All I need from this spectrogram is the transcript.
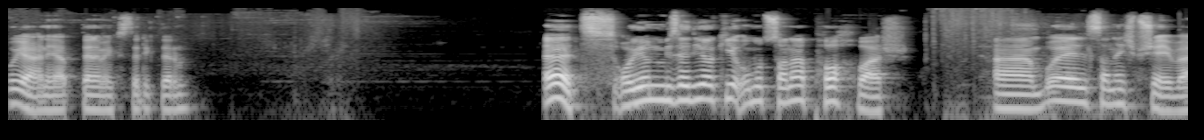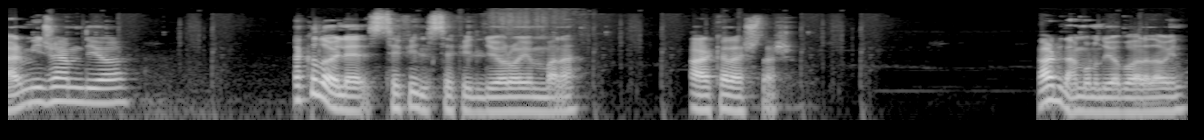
Bu yani yap denemek istediklerim. Evet, oyun bize diyor ki Umut sana poh var. Ee, bu el sana hiçbir şey vermeyeceğim diyor. Takıl öyle sefil sefil diyor oyun bana. Arkadaşlar. Harbiden bunu diyor bu arada oyun.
